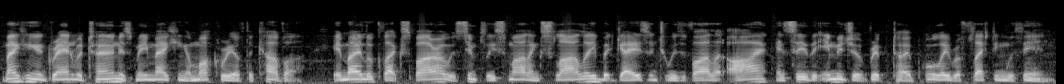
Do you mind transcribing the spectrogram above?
Making a grand return is me making a mockery of the cover. It may look like Spyro is simply smiling slyly but gaze into his violet eye and see the image of Ripto poorly reflecting within.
